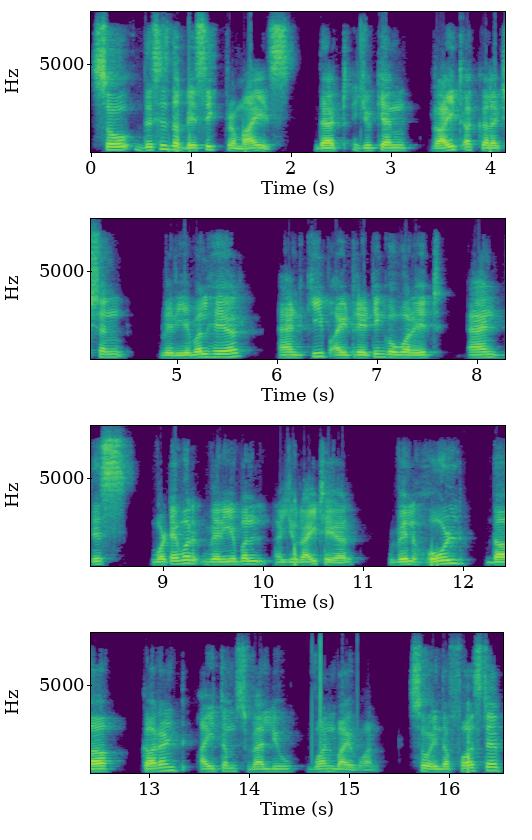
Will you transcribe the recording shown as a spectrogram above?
So this is the basic premise that you can write a collection variable here and keep iterating over it. And this whatever variable uh, you write here will hold the current item's value one by one. So in the first step,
